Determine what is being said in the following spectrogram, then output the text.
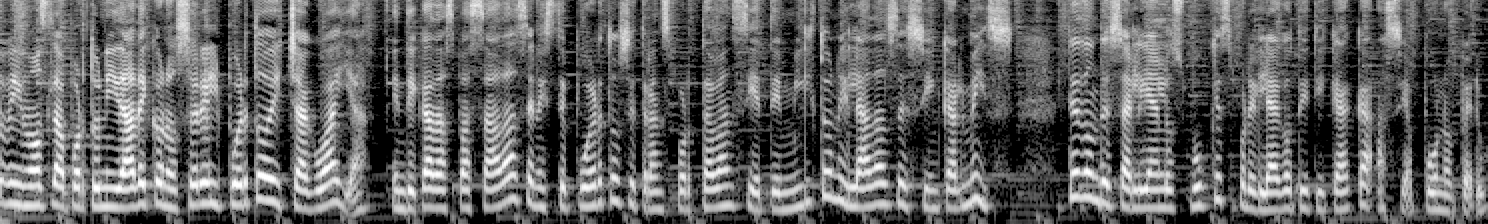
Tuvimos la oportunidad de conocer el puerto de Chaguaya. En décadas pasadas, en este puerto se transportaban 7.000 toneladas de zinc al mes, de donde salían los buques por el lago Titicaca hacia Puno, Perú.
